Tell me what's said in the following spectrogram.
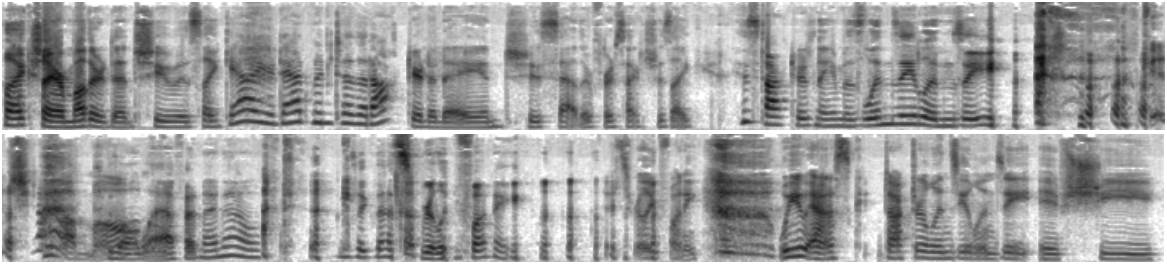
Well, actually, our mother did. She was like, "Yeah, your dad went to the doctor today," and she sat there for a second. She was like, "His doctor's name is Lindsay Lindsay." Good job, was all laughing. I know. I was like, "That's really funny." It's really funny. Will you ask Dr. Lindsay Lindsay if she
